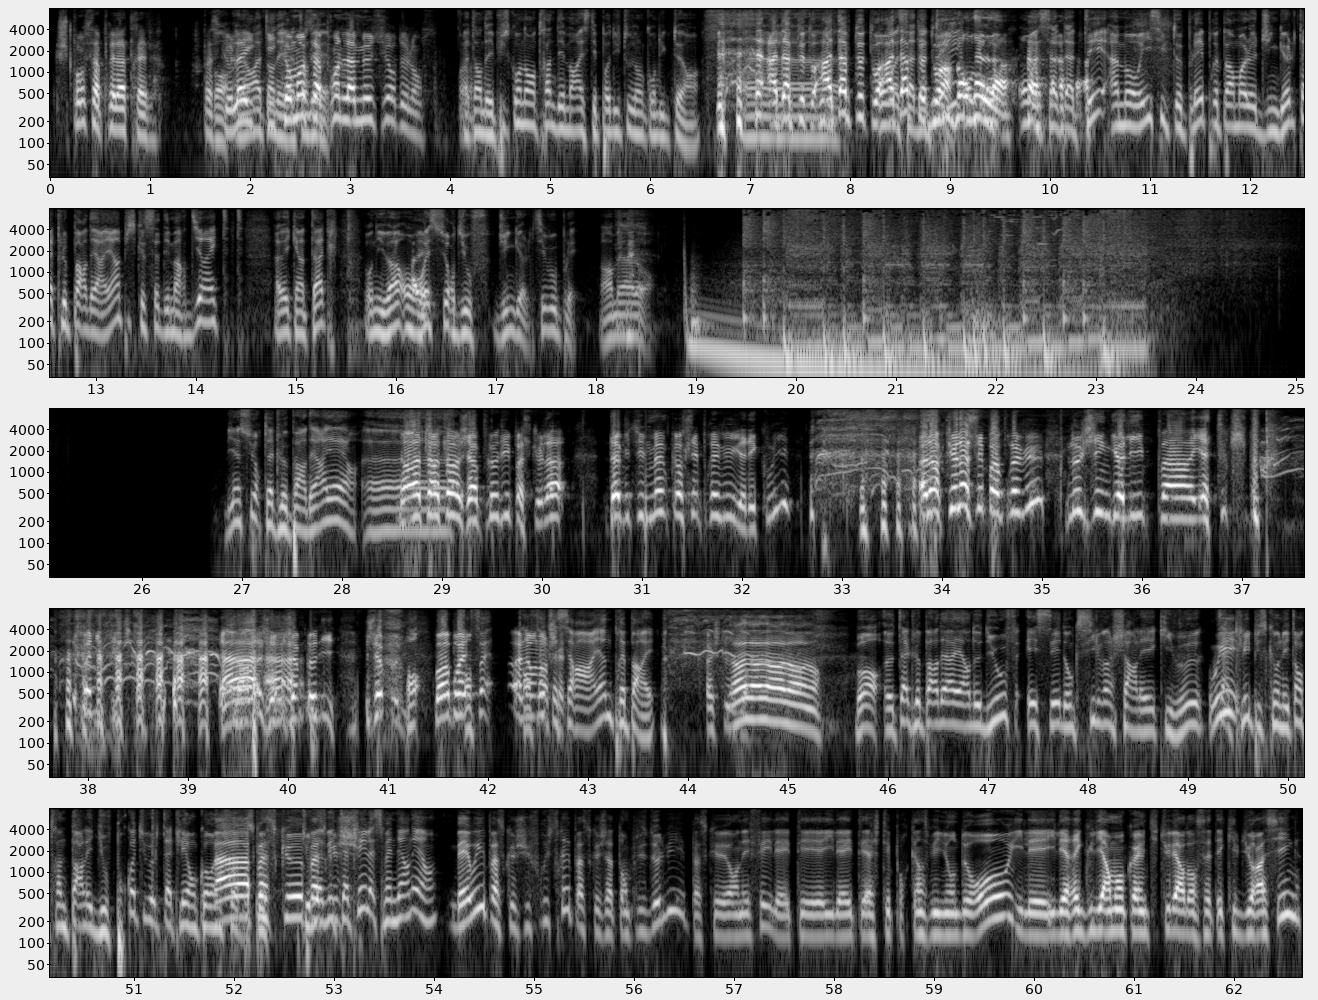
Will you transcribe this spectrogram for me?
je pense après la trêve. Parce que là, il, commence à prendre la mesure de lance. Attendez, puisqu'on est en train de démarrer, c'était pas du tout dans le conducteur. Hein. adapte-toi, adapte-toi, adapte-toi. On, on, va s'adapter. Amaury, s'il te plaît, prépare-moi le jingle. Tacle par derrière, puisque ça démarre direct avec un tacle. On y va, on reste sur Diouf. Jingle, s'il vous plaît. Non, mais alors. Bien sûr, peut-être le par derrière. Euh, non, attends, attends, j'applaudis parce que là, D'habitude, même quand c'est prévu, il y a des couilles. Alors que là, c'est pas prévu. Le jingle, il part, il y a tout qui part. C'est magnifique. J'applaudis. J'applaudis. Bon, après. En fait, en fait ça sert à rien de préparer. Ah, non, non, non, non, non. Bon, euh, tacle par derrière de Diouf et c'est donc Sylvain Charlet qui veut oui. tacler puisqu'on était en train de parler de Diouf. Pourquoi tu veux le tacler encore une bah, fois? Parce, que, tu l'avais taclé la semaine dernière. Hein. Ben oui, parce que je suis frustré parce que j'attends plus de lui parce que en effet, il a été il a été acheté pour 15 millions d'euros, il est il est régulièrement quand même titulaire dans cette équipe du Racing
